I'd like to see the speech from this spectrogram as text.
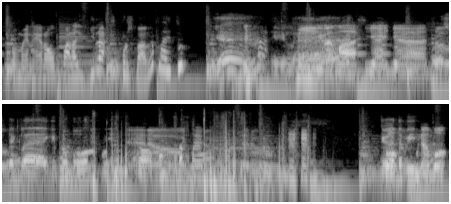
terus pemain Eropa lagi gila Spurs banget lah itu Ya, gila gila. Gila masih aja. Tuh. Prospek lagi Popov. Aduh, aduh. Enggak, Bo, tapi udah Bo,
